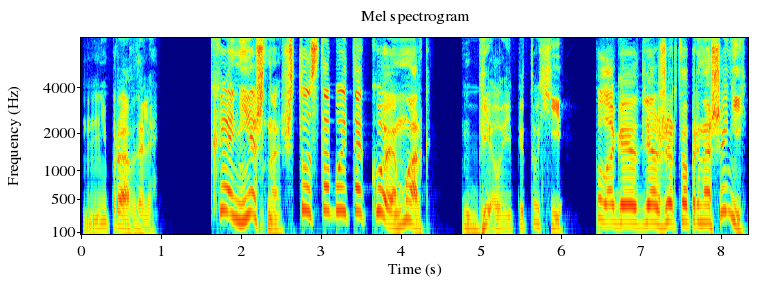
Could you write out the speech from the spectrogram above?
Не правда ли? Конечно! Что с тобой такое, Марк? Белые петухи. Полагаю, для жертвоприношений?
